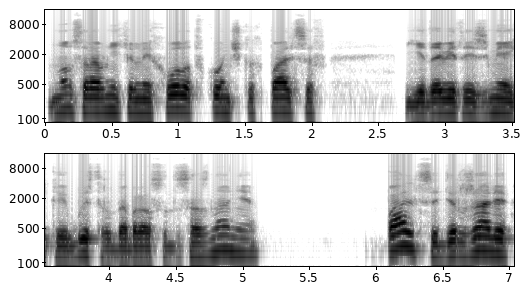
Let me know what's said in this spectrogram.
но сравнительный холод в кончиках пальцев ядовитой змейкой быстро добрался до сознания. Пальцы держали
